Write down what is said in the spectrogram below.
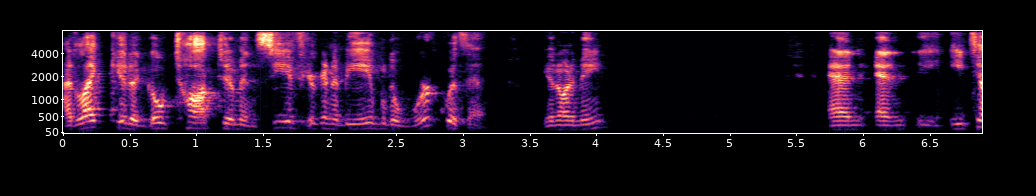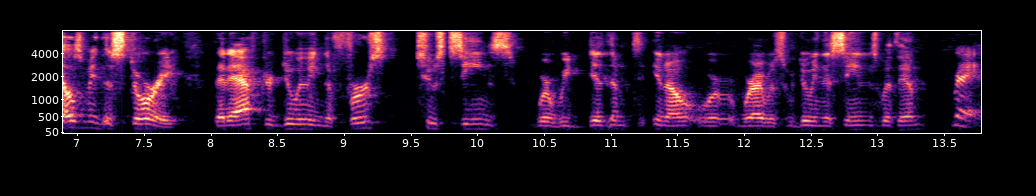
I'd like you to go talk to him and see if you're going to be able to work with him. You know what I mean? And and he tells me the story that after doing the first two scenes where we did them, to, you know, where, where I was doing the scenes with him, right?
